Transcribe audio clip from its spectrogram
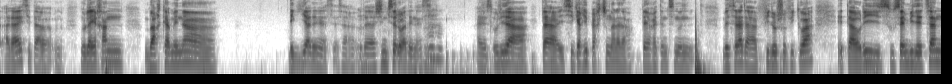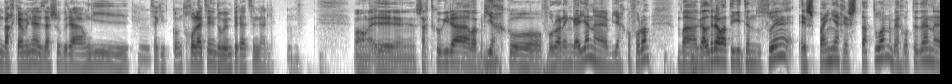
ara ez, eta nola erran barkamena egia denez, eta mm. sintzeroa denez. Ez, hori da, eta izigarri pertsonala da, eta erraiten zenuen bezala da filosofikoa, eta hori zuzen bidetzen barkamena ez da sobera ongi mm. kontrolatzen edo benperatzen da. Mm Bon, e, sartuko gira ba, biharko foroaren gaian, e, biharko foroan, ba, galdera bat egiten duzue, Espainiak estatuan behote den e,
